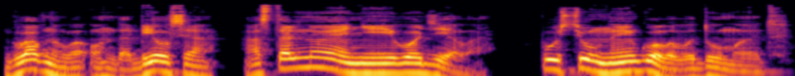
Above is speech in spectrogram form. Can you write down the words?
Главного он добился, остальное не его дело. Пусть умные головы думают.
